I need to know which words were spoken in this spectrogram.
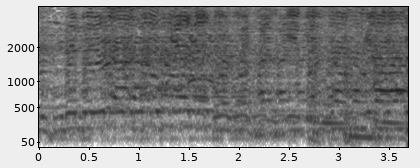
खुशबू बुरा सब क्या बोलो हर की बचाऊंगा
